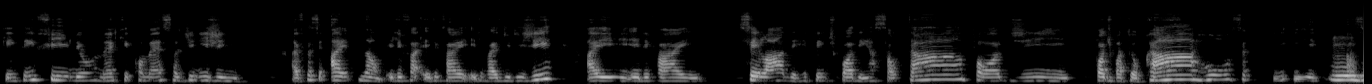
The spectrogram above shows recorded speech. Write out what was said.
quem tem filho, né, que começa a dirigir. Aí fica assim, ah, não, ele vai, ele vai, ele vai dirigir, aí ele vai, sei lá, de repente podem assaltar, pode, pode bater o carro, e, e uhum. as,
